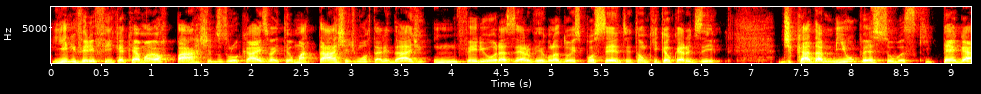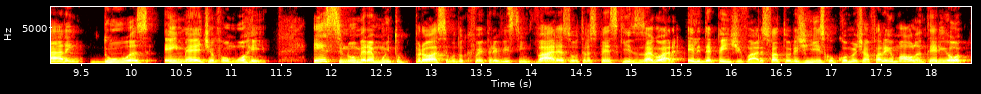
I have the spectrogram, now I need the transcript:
E ele verifica que a maior parte dos locais vai ter uma taxa de mortalidade inferior a 0,2%. Então, o que, que eu quero dizer? De cada mil pessoas que pegarem, duas, em média, vão morrer. Esse número é muito próximo do que foi previsto em várias outras pesquisas. Agora, ele depende de vários fatores de risco, como eu já falei em uma aula anterior.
